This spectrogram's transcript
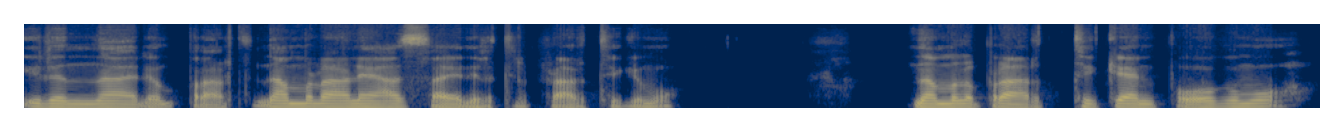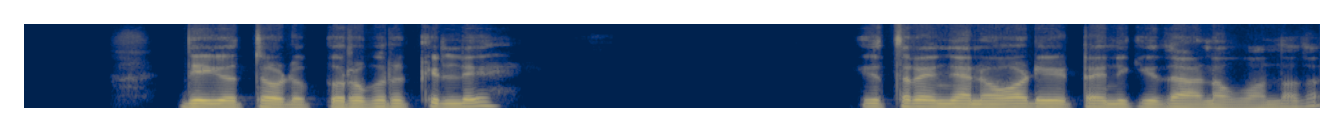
ഇരുന്നാലും പ്രാർത്ഥന നമ്മളാണ് ആ സാഹചര്യത്തിൽ പ്രാർത്ഥിക്കുമോ? നമ്മൾ പ്രാർത്ഥിക്കാൻ പോകുമോ? ദൈവത്തോട് പിറുപിറുക്കില്ലേ? ഇത്രയും ഞാൻ ഓടിയിട്ട് എനിക്കിതാണ് വന്നത്.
